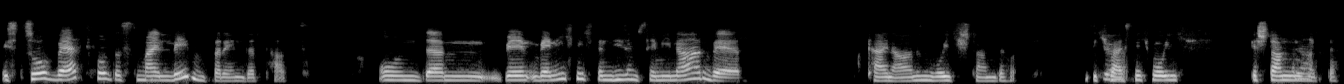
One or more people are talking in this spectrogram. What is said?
ist so wertvoll, dass mein Leben verändert hat. Und ähm, wenn, wenn ich nicht in diesem Seminar wäre, keine Ahnung, wo ich stande. Ich ja. weiß nicht, wo ich gestanden ja. hätte.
